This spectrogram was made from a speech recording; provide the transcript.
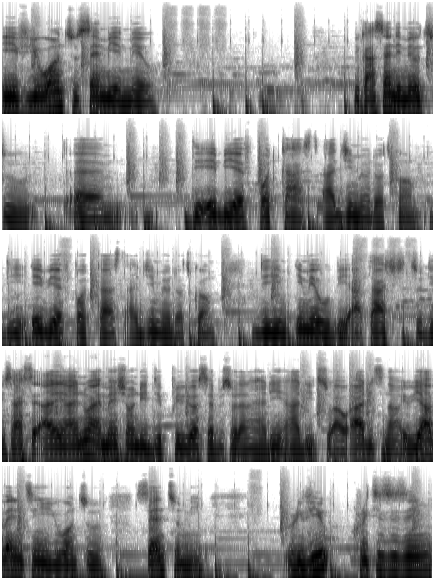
If you want to send me a mail, you can send a mail to um, the ABF podcast at gmail.com. The ABF podcast at gmail.com. The email will be attached to this. I said I, I know I mentioned it the previous episode and I didn't add it, so I'll add it now. If you have anything you want to send to me, review, criticism,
